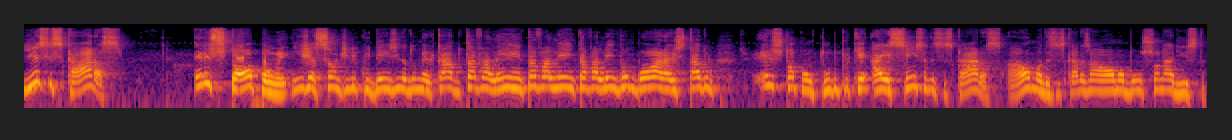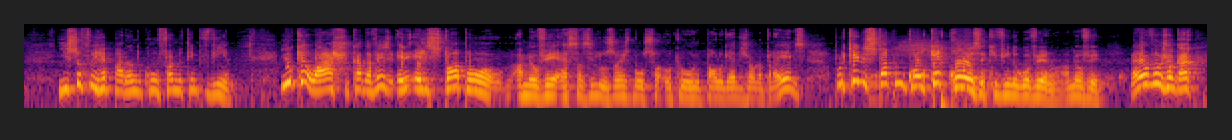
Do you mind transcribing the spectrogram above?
E esses caras, eles topam injeção de liquidez ainda do mercado, tá valendo, tá valendo, tá valendo, vambora, o Estado. Eles topam tudo porque a essência desses caras, a alma desses caras é uma alma bolsonarista. Isso eu fui reparando conforme o tempo vinha. E o que eu acho, cada vez. Eles topam, a meu ver, essas ilusões que o Paulo Guedes joga para eles, porque eles topam qualquer coisa que vem do governo, a meu ver. Aí eu vou jogar,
